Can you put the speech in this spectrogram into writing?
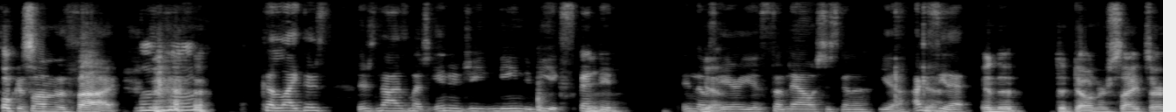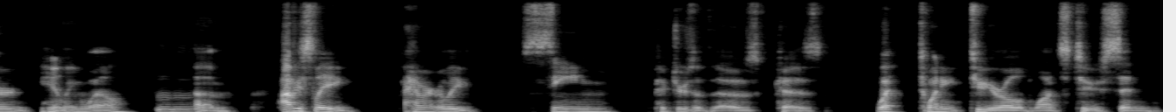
focus on the thigh. hmm Cause like there's there's not as much energy needing to be expended in those Mm-hmm. Yeah. areas. So now it's just gonna yeah, I can Yeah. see that. And the, the donor sites are healing well. hmm Um, obviously, I haven't really seen pictures of those because what 22 year old wants to send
